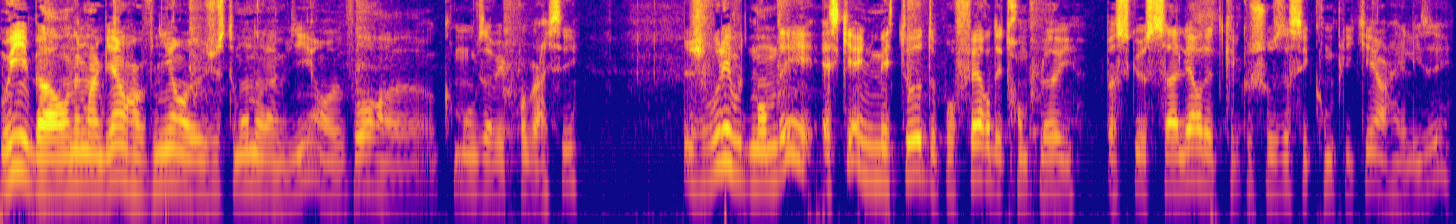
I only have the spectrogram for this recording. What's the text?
Oui, bah, on aimerait bien revenir justement dans l'avenir, voir comment vous avez progressé. Je voulais vous demander, est-ce qu'il y a une méthode pour faire des trompe-l'œil? Parce que ça a l'air d'être quelque chose d'assez compliqué à réaliser.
